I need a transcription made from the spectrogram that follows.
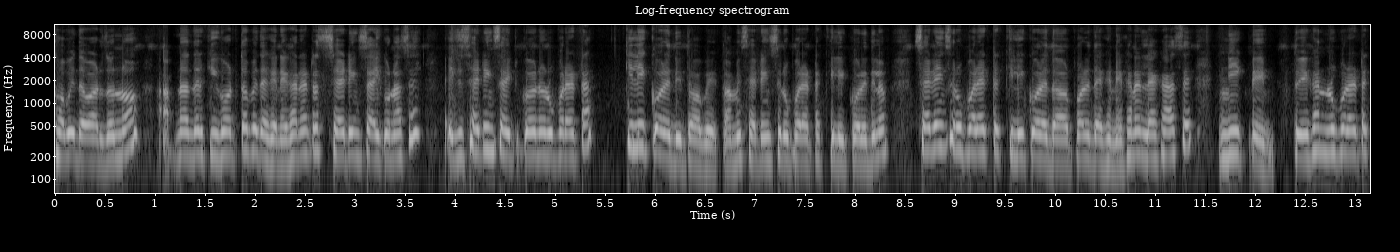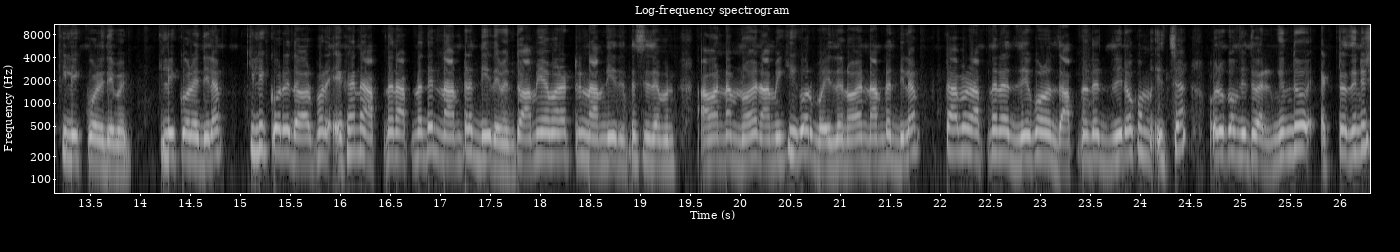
ছবি দেওয়ার জন্য আপনাদের কি করতে হবে? দেখেন, এখানে একটা সেটিংস আইকন আছে। এই যে সেটিংস আইকনের উপরে একটা ক্লিক করে দিতে হবে। তো আমি সেটিংসের উপরে একটা ক্লিক করে দিলাম। সেটিংসের উপরে একটা ক্লিক করে দেওয়ার পরে দেখেন, এখানে লেখা আছে নিক নেম তো এখানের উপরে একটা ক্লিক করে দেবেন। ক্লিক করে দিলাম। ক্লিক করে দেওয়ার পর এখানে আপনারা, আপনাদের নামটা দিয়ে দেবেন। তো আমি আমার একটা নাম দিয়ে দিতেছি, যেমন আমার নাম নয়ন, আমি কি করব? এই যে নয়ন নামটা দিলাম। তারপর আপনারা যে কোনো, আপনাদের যেরকম ইচ্ছা ওরকম দিতে পারেন। কিন্তু একটা জিনিস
